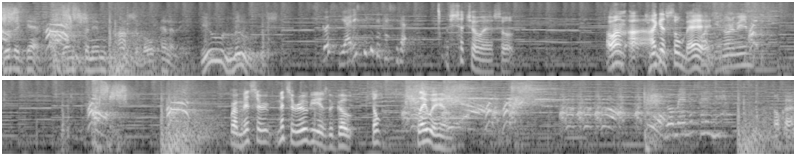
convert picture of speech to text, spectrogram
Good again against an impossible enemy. You lose. Shut your ass up. Oh, I'm, I, I get so mad, you know what I mean? Bro, Mitsur Mitsurugi is the GOAT. Don't play with him. Okay.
